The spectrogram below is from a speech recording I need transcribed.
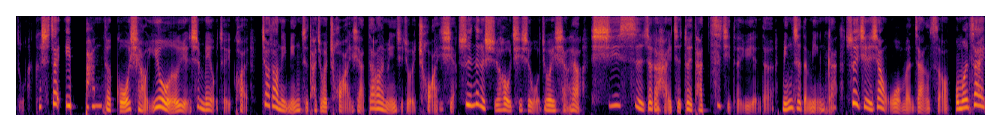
度。可是，在一般的国小、幼儿园是没有这一块，叫到你名字，他就会歘一下；叫到你名字就会歘一下。所以那个时候，其实我就会想要稀释这个孩子对他自己的语言的名字的敏感。所以，其实像我们这样子哦，我们在。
